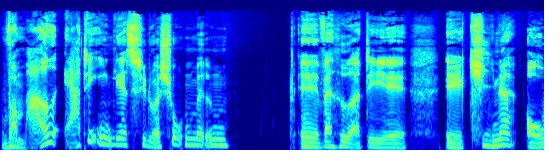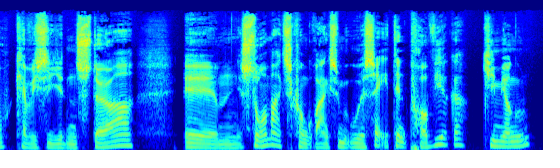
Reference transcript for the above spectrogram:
Hvor meget er det egentlig, at situationen mellem øh, hvad hedder det, øh, øh Kina og, kan vi sige, den større øh, stormagtskonkurrence med USA, den påvirker Kim Jong-un?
